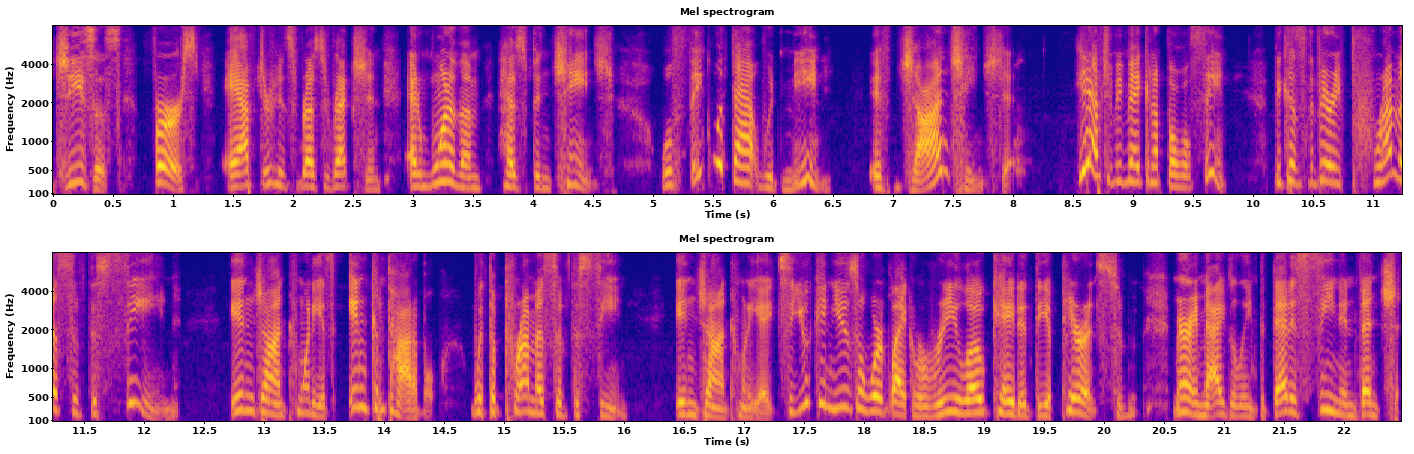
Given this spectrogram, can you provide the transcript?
Jesus first after his resurrection, and one of them has been changed. Well, think what that would mean if John changed it. He'd have to be making up the whole scene because the very premise of the scene in John 20 is incompatible with the premise of the scene in John 28. So you can use a word like relocated the appearance to Mary Magdalene, but that is scene invention.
